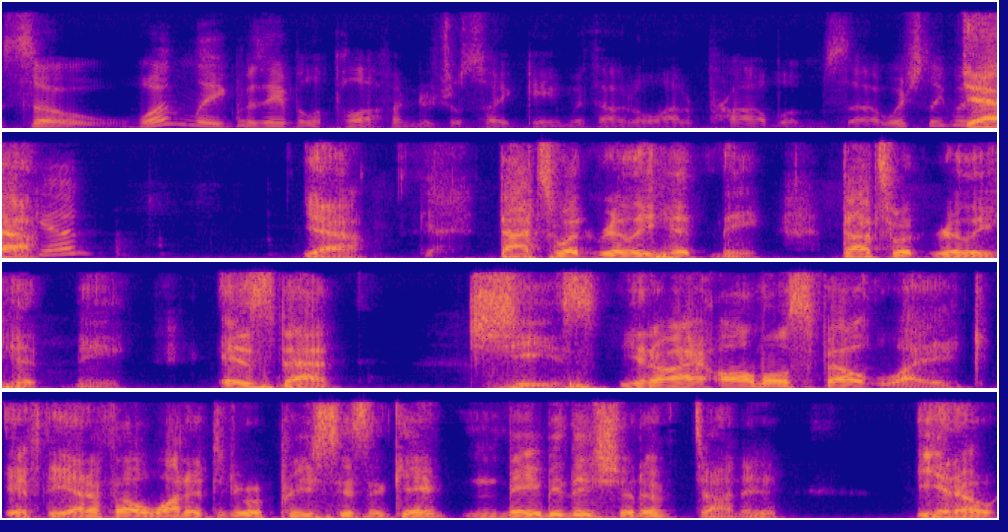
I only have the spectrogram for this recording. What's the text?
so one league was able to pull off a neutral site game without a lot of problems. Uh, which league was Yeah. that again? Yeah. Yeah. That's what really hit me. That's what really hit me is that, jeez, you know, I almost felt like if the NFL wanted to do a preseason game, maybe they should have done it, you know,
